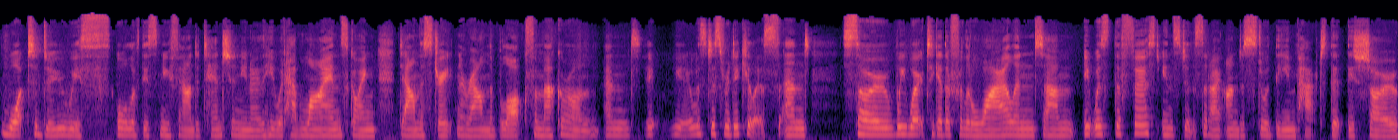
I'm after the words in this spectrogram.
what to do with all of this newfound attention. You know, he would have lines going down the street and around the block for macaron, and it, it was just ridiculous. And so we worked together for a little while, and um, it was the first instance that I understood the impact that this show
